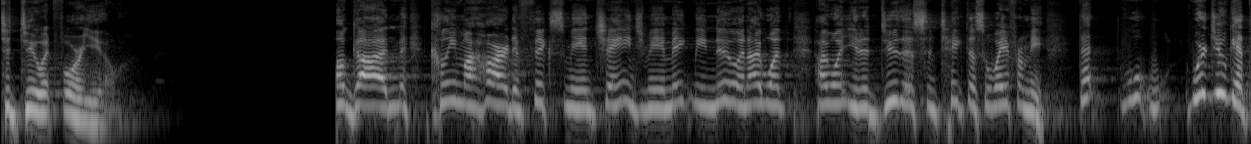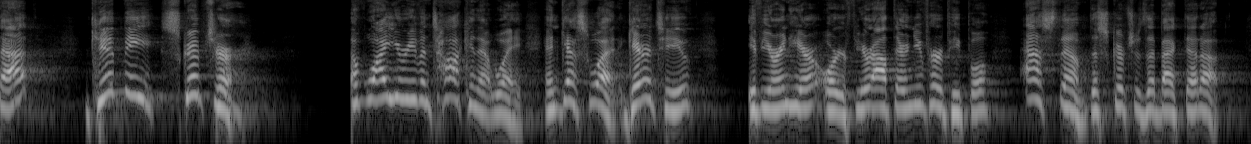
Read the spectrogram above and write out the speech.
to do it for you. Oh God, clean my heart and fix me and change me and make me new. And I want, I want you to do this and take this away from me. That, where'd you get that? Give me scripture of why you're even talking that way. And guess what? Guarantee you, if you're in here or if you're out there and you've heard people, Ask them the scriptures that back that up.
